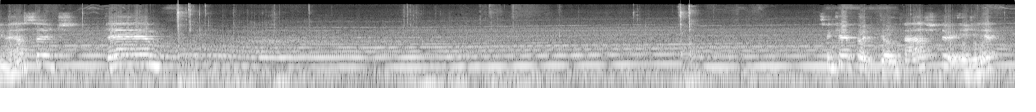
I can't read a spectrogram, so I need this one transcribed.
My message? Damn! I Think I could go faster, idiot.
